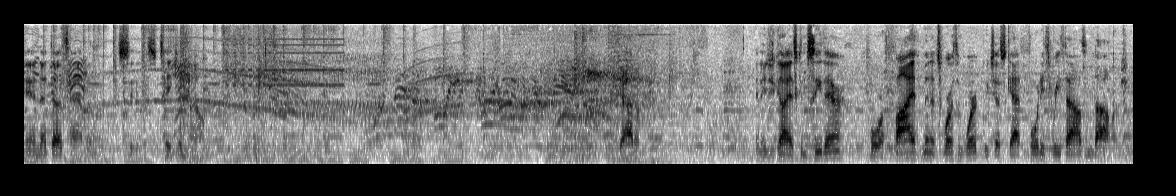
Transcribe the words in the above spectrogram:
And that does happen. Let's see, let's take him out. Got him. And as you guys can see there, for five minutes worth of work, we just got $43,000.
